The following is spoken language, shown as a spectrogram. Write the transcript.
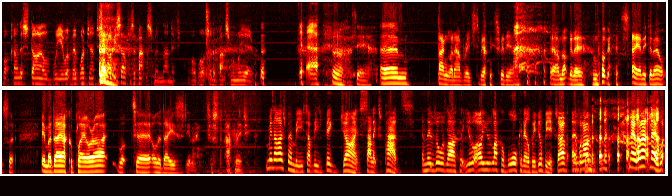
What kind of style were you? A bit, what do you describe yourself as a batsman then? If what, what sort of batsman were you? Oh dear. Um, bang on average, to be honest with you. I'm not gonna. I'm not gonna say anything else. Uh, In my day, I could play all right, but uh, other days, you know, just average. I mean, I just remember you used to have these big, giant Salix pads. And there was always like a, you, oh, you was like a walking LBW. Because uh, when I'm no, no, when I no when-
